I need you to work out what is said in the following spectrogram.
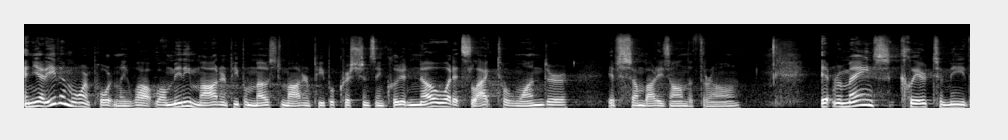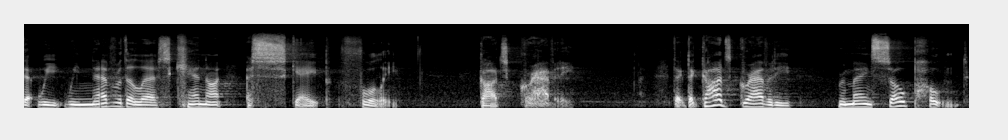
And yet, even more importantly, while, while many modern people, most modern people, Christians included, know what it's like to wonder if somebody's on the throne, it remains clear to me that we, we nevertheless cannot escape fully God's gravity. That, that God's gravity remains so potent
